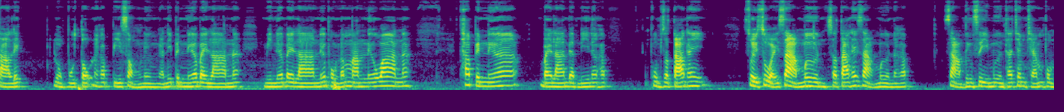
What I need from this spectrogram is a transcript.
ตาเล็กหลวงปู่โต๊ะนะครับ ปีสองหนึ่งอันนี้เป็นเนื้อใบลานนะ มีเนื้อใบลาน เนื้อผงน้ำมันเนื้อว่านนะ ถ้าเป็นเนื้อใบลานแบบนี้นะครับ ผมสตาร์ทให้สวยๆสามหมื่นสตาร์ทให้สามหมื่นนะครับสามถึงสี่หมื่นถ้าแชมป์แชมป์ผม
